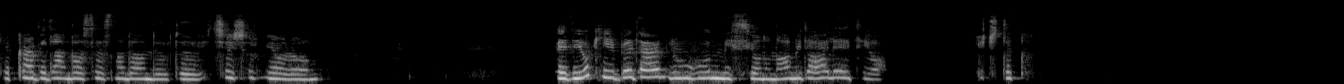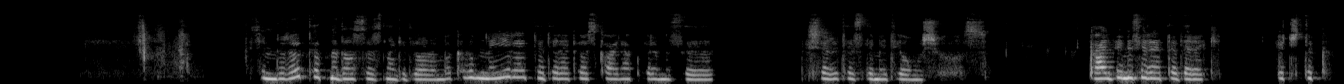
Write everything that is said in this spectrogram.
Tekrar beden dosyasına döndürdü. Hiç şaşırmıyorum. Ve diyor ki beden ruhun misyonuna müdahale ediyor. Üç tık. Şimdi reddetme dosyasına gidiyorum. Bakalım neyi reddederek öz kaynaklarımızı dışarı teslim ediyormuşuz. Kalbimizi reddederek. Üç tık.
